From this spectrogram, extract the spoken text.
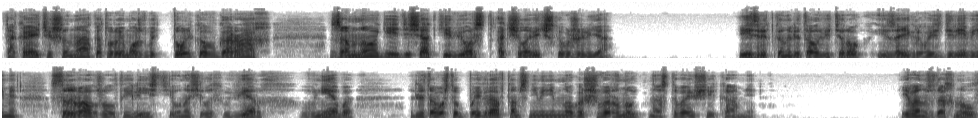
Такая тишина, которая может быть только в горах, за многие десятки верст от человеческого жилья. Изредка налетал ветерок и, заигрывая с деревьями, срывал желтые листья, уносил их вверх, в небо, для того, чтобы, поиграв там с ними немного, швырнуть на остывающие камни. Иван вздохнул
